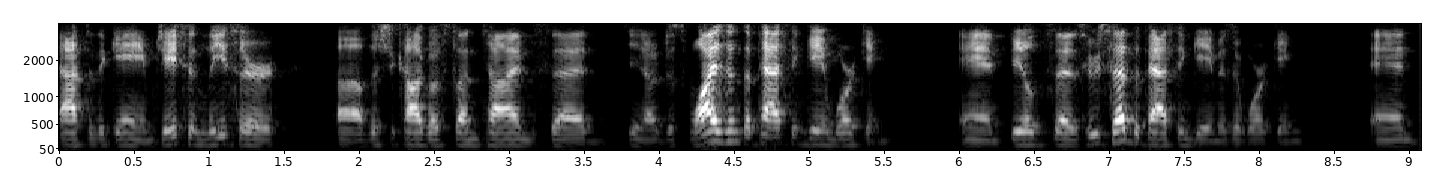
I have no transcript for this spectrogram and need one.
after the game. Jason Lieser uh, of the Chicago Sun Times said, you know, just why isn't the passing game working? And Fields says, who said the passing game isn't working? And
